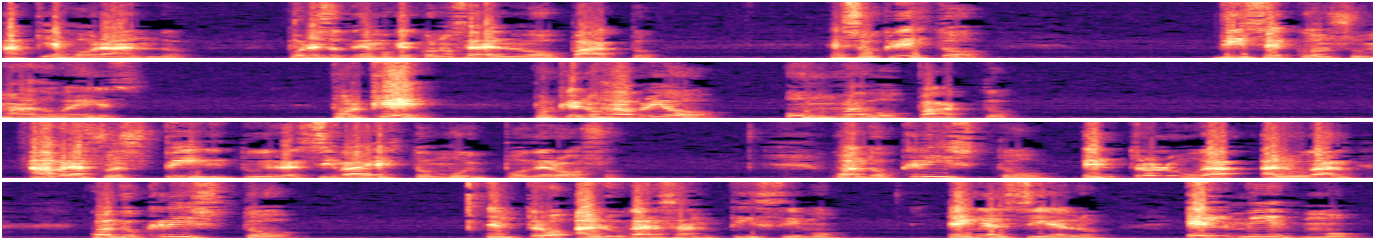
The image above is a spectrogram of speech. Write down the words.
aquí es orando. Por eso tenemos que conocer el nuevo pacto. Jesucristo dice, consumado es. ¿Por qué? Porque nos abrió un nuevo pacto. Abra su espíritu y reciba esto muy poderoso. Cuando Cristo entró lugar, al lugar, cuando Cristo entró al lugar santísimo en el cielo, el mismo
